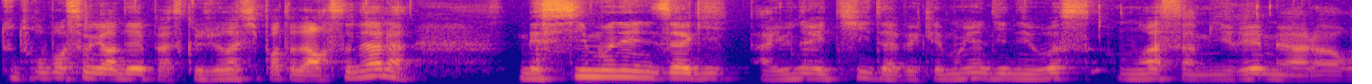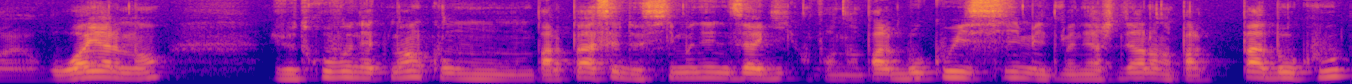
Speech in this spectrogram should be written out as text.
toute proportion gardée parce que je reste supporter d'Arsenal, mais Simone Inzaghi à United avec les moyens d'Ineos, moi, ça m'irait, mais alors royalement. Je trouve honnêtement qu'on ne parle pas assez de Simone Inzaghi. Enfin, on en parle beaucoup ici, mais de manière générale, on n'en parle pas beaucoup.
